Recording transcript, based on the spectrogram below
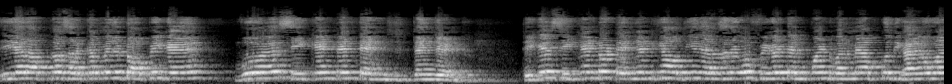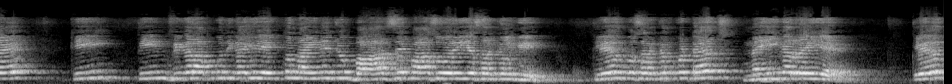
ईयर आपका सर्कल में जो टॉपिक है वो है सीकेंट एंड टेंजेंट ठीक है सीकेंट और टेंजेंट क्या होती है? ध्यान से देखो फिगर 10.1 में आपको दिखाया हुआ है कि तीन फिगर आपको दिखाई है। एक तो लाइन है जो बाहर से पास हो रही है सर्कल की। क्लियर वो सर्कल को टच नहीं कर रही है। क्लियर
